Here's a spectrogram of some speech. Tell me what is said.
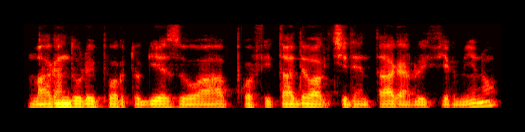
la rândul lui portughezul a profitat de o accidentare a lui Firmino.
